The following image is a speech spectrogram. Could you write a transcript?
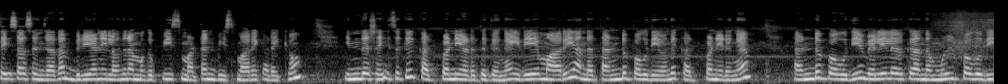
சைஸாக செஞ்சால் தான் பிரியாணியில் வந்து நமக்கு பீஸ் மட்டன் பீஸ் மாதிரி கிடைக்கும். இந்த சைஸுக்கு கட் பண்ணி எடுத்துக்கோங்க. இதே மாதிரி அந்த தண்டு பகுதியை வந்து கட் பண்ணிவிடுங்க தண்டு பகுதியும் வெளியில் இருக்கிற அந்த முள் பகுதி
